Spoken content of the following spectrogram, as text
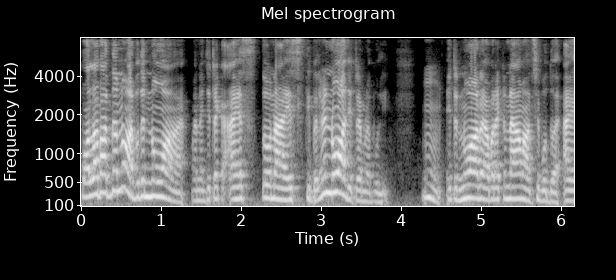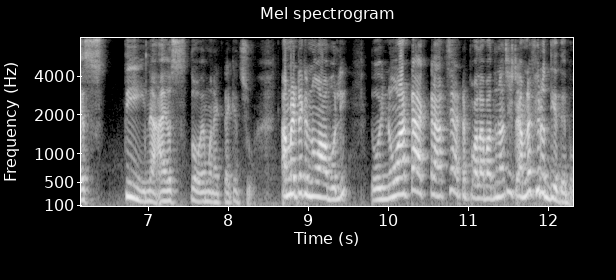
পলা বাঁধানো আর বোধহয় নোয়া মানে যেটাকে আয়স্ত না আয়স্তি বলে, নোয়া যেটা আমরা বলি। এটা নোয়ার আবার একটা নাম আছে বোধহয় আয়স্তি না আয়স্ত এমন একটা কিছু। আমরা এটাকে নোয়া বলি। তো ওই নোয়াটা একটা আছে, একটা পলা বাঁধানো আছে, সেটা আমরা ফেরত দিয়ে দেবো।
